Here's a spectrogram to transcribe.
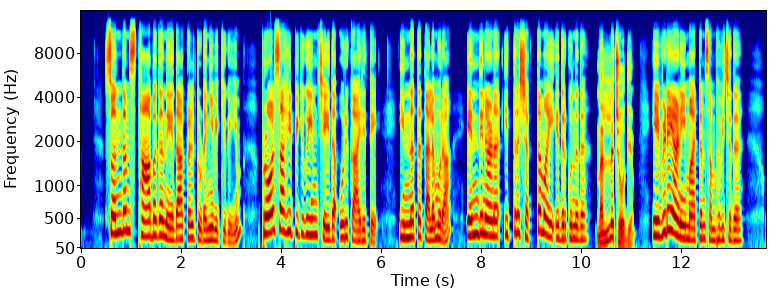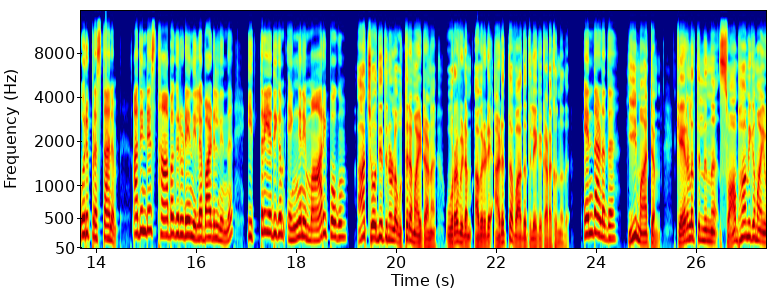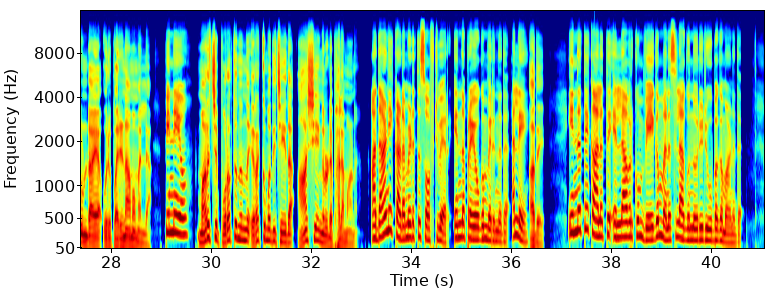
സ്വന്തം സ്ഥാപക നേതാക്കൾ തുടങ്ങിവെക്കുകയും പ്രോത്സാഹിപ്പിക്കുകയും ചെയ്ത ഒരു കാര്യത്തെ ഇന്നത്തെ തലമുറ എന്തിനാണ് ഇത്ര ശക്തമായി എതിർക്കുന്നത്? നല്ല ചോദ്യം. എവിടെയാണ് ഈ മാറ്റം സംഭവിച്ചത്? ഒരു പ്രസ്ഥാനം അതിന്റെ സ്ഥാപകരുടെ നിലപാടിൽ നിന്ന് ഇത്രയധികം എങ്ങനെ മാറിപ്പോകും? ആ ചോദ്യത്തിനുള്ള ഉത്തരമായിട്ടാണ് ഉറവിടം അവരുടെ അടുത്ത വാദത്തിലേക്ക് കടക്കുന്നത്. എന്താണത്? ഈ മാറ്റം കേരളത്തിൽ നിന്ന് സ്വാഭാവികമായി ഉണ്ടായ ഒരു പരിണാമമല്ല. പിന്നെയോ? മറിച്ച് പുറത്തുനിന്ന് ഇറക്കുമതി ചെയ്ത ആശയങ്ങളുടെ ഫലമാണ്. അതാണ് ഈ കടമെടുത്ത സോഫ്റ്റ്വെയർ എന്ന പ്രയോഗം വരുന്നത് അല്ലേ? അതെ. ഇന്നത്തെ കാലത്ത് എല്ലാവർക്കും വേഗം മനസ്സിലാകുന്ന ഒരു രൂപകമാണിത്.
